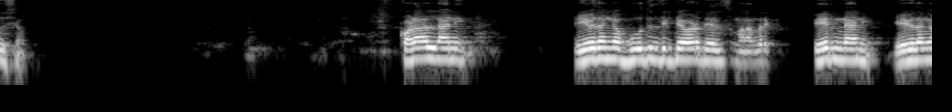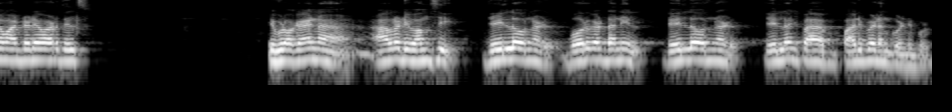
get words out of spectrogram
చూసాం. కొడాలి నాని ఏ విధంగా బూతులు తిట్టేవాడో తెలుసు మనందరికి పేరు నాని ఏ విధంగా మాట్లాడేవాడో తెలుసు. ఇప్పుడు ఒక ఆయన ఆల్రెడీ వంశీ జైల్లో ఉన్నాడు బోరుగడ్డ అనిల్ జైల్లో ఉన్నాడు జైల్లో నుంచి పారిపోయాడు అనుకోండి ఇప్పుడు.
